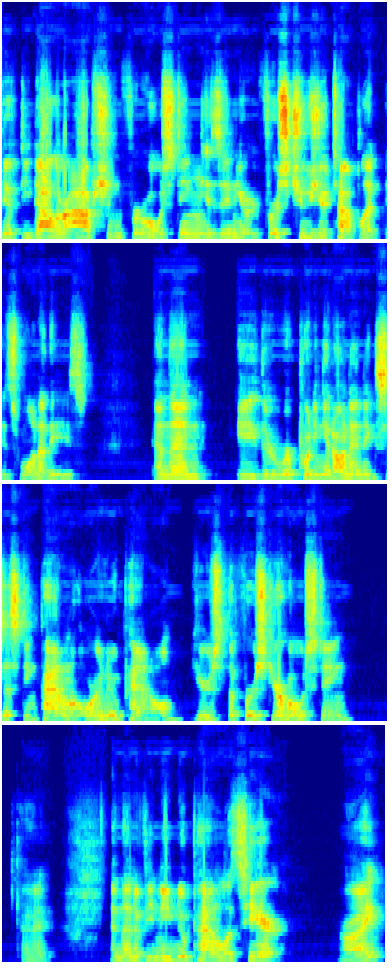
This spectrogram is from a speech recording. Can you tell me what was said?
$50 option for hosting is in here. First choose your template. It's one of these. And then either we're putting it on an existing panel or a new panel. Here's the first you're hosting. Okay. And then if you need new panel, it's here. All right.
